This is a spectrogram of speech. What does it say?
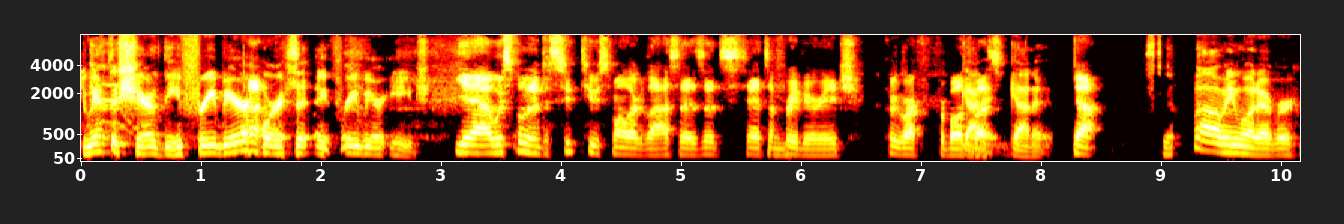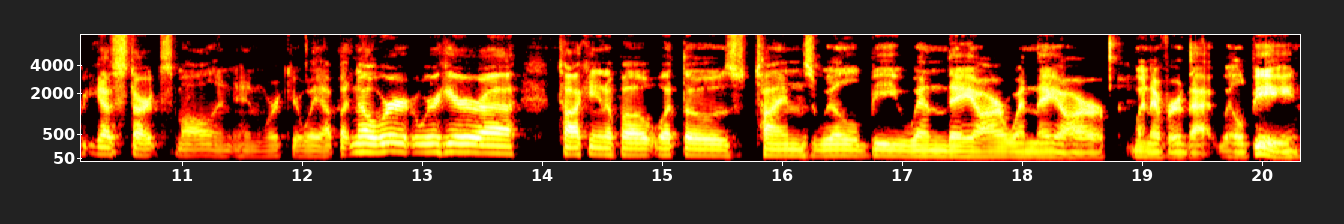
Do we have to share the free beer, or is it a free beer each? Yeah, we split it into two smaller glasses. It's it's a mm. free beer each, three bar for both got of it, us. Got it. Yeah. Well, I mean, whatever. You got to start small and, and work your way up. But no, we're we're here uh, talking about what those times will be when they are, when they are, whenever that will be.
